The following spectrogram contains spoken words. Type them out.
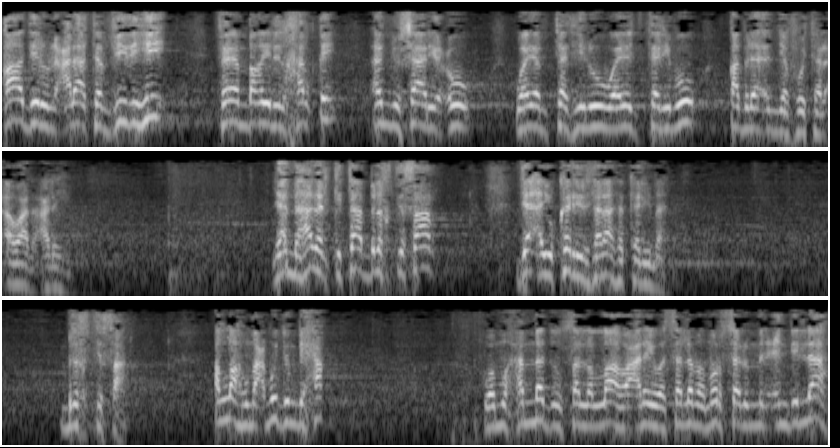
قادر على تنفيذه فينبغي للخلق أن يسارعوا ويمتثلوا ويجتنبوا قبل أن يفوت الأوان عليهم. لأن هذا الكتاب بالاختصار جاء يكرر ثلاث كلمات. بالاختصار. الله معبود بحق ومحمد صلى الله عليه وسلم مرسل من عند الله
